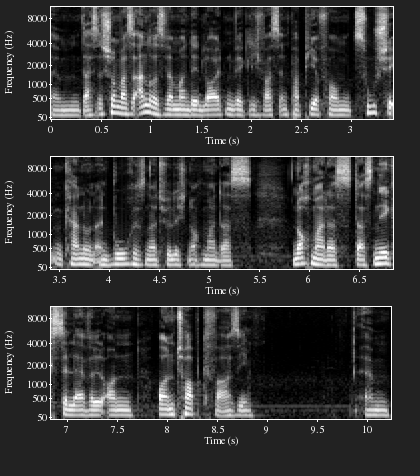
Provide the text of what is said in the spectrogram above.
Ähm, das ist schon was anderes, wenn man den Leuten wirklich was in Papierform zuschicken kann und ein Buch ist natürlich nochmal das, noch das, das nächste Level on, on top quasi. Ähm,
